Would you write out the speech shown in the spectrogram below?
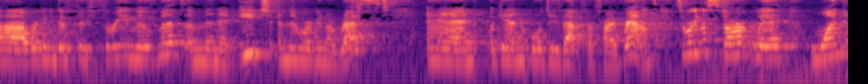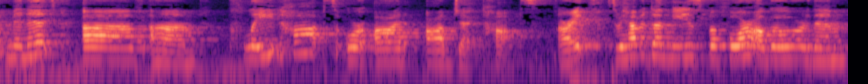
uh, we're gonna go through three movements, a minute each, and then we're gonna rest. And again, we'll do that for five rounds. So we're gonna start with one minute of um, plate hops or odd object hops. All right, so we haven't done these before. I'll go over them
